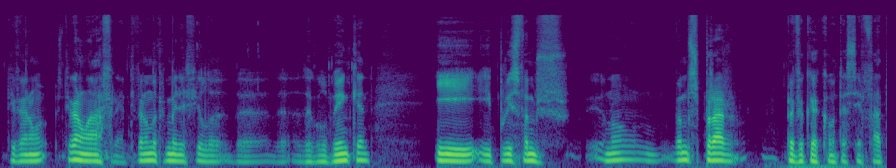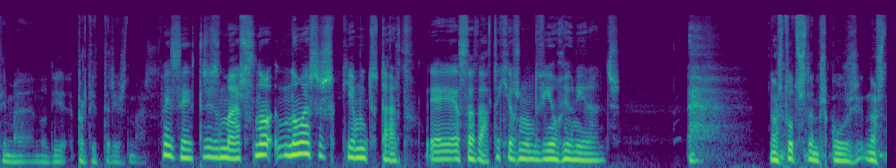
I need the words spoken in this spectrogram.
estiveram, estiveram lá à frente, estiveram na primeira fila da, da, da Gulbenkian e, e, por isso vamos, não, vamos esperar para ver o que acontece em Fátima no dia, a partir de 3 de março. Pois é, 3 de março. Não, não achas que é muito tarde? É essa data que eles não deviam reunir antes? Nós todos estamos com, nós,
